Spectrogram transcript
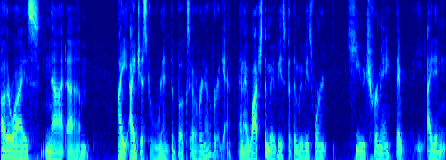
otherwise not um I, I just read the books over and over again. And I watched the movies but the movies weren't huge for me. They I didn't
